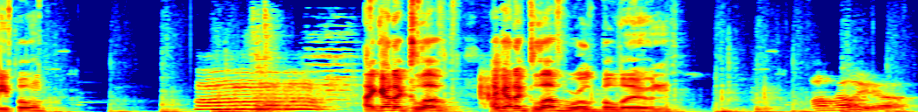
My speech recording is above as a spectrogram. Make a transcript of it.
People? I got a glove. I got a glove world balloon. Oh hell yeah.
